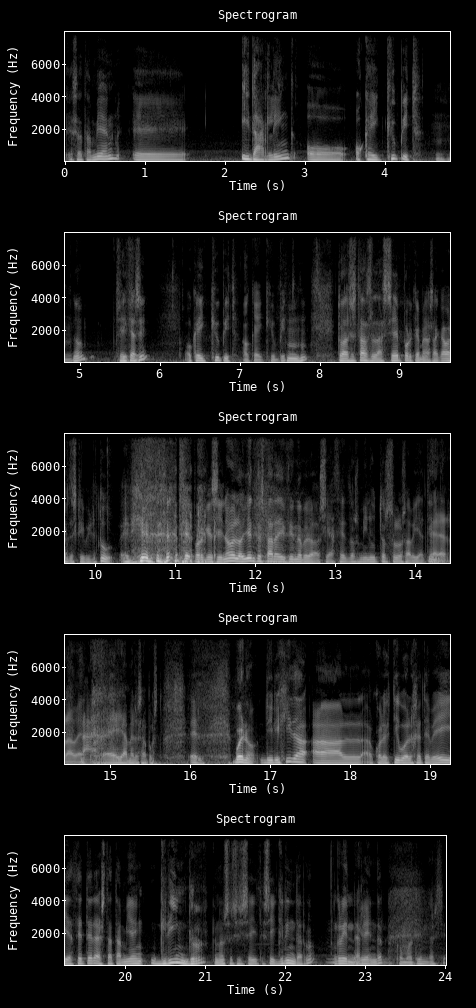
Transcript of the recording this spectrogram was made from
esa también, eh, y Darling o OkCupid, Ujú. ¿no? ¿Se dice así? Ok, Cupid. Ujú. Todas estas las sé porque me las acabas de escribir tú, evidentemente, porque si no el oyente estará diciendo, pero si hace dos minutos solo sabía Tinder. Nah, eh, ya me las ha puesto él. Bueno, dirigida al, al colectivo LGTBI, etcétera, está también Grindr, que no sé si se dice, sí, Grindr, ¿no? Grindr. Grindr. Como Tinder, sí.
